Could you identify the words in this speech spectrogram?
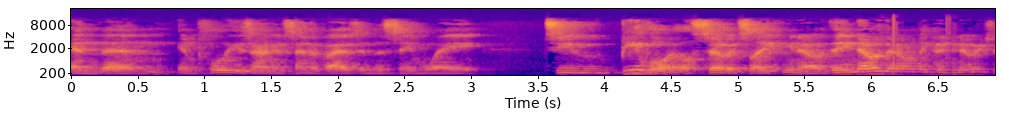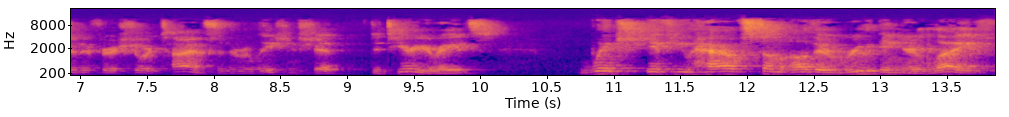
and then employees aren't incentivized in the same way to be loyal. So it's like, you know, they know they're only going to know each other for a short time, so the relationship deteriorates. Which, if you have some other route in your life,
